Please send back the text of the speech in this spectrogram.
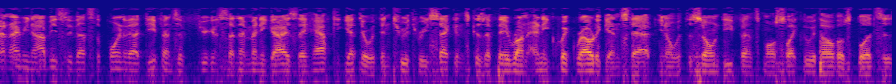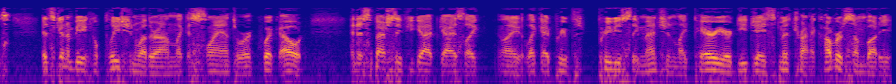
and I mean, obviously that's the point of that defense. If you're going to send that many guys, they have to get there within two or three seconds. Because if they run any quick route against that, you know, with the zone defense, most likely with all those blitzes, it's going to be a completion, whether on like a slant or a quick out. And especially if you got guys like like, like I pre- previously mentioned, like Perry or DJ Smith trying to cover somebody.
